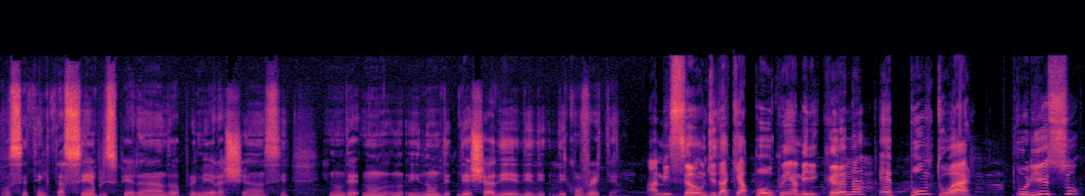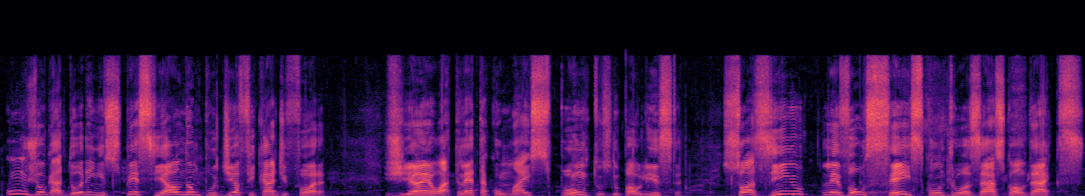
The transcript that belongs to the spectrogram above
você tem que estar sempre esperando a primeira chance e não, de, não, e não deixar de, de, de converter. A missão de daqui a pouco em Americana é pontuar. Por isso, um jogador em especial não podia ficar de fora. Jean é o atleta com mais pontos no Paulista. Sozinho, levou seis contra o Osasco Aldax.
